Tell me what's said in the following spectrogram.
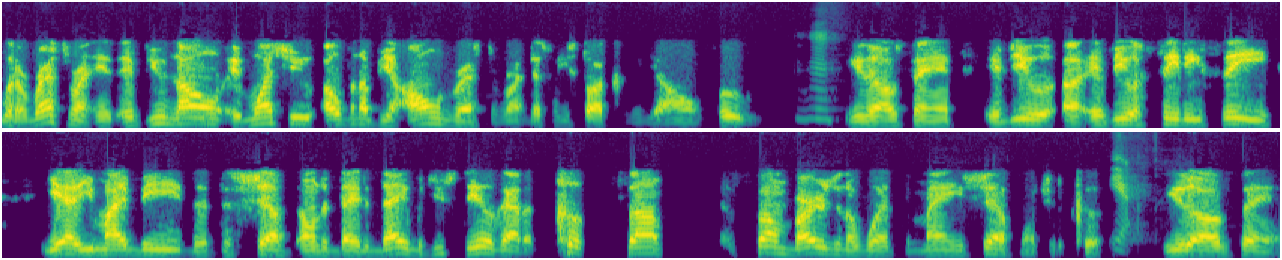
with a restaurant. If if you know, if once you open up your own restaurant, that's when you start cooking your own food. Mhm. You know what I'm saying? If you uh, if you a CDC, yeah, you might be the, the chef on the day to day, but you still got to cook some some version of what the main chef wants you to cook. Yeah. You know what I'm saying?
